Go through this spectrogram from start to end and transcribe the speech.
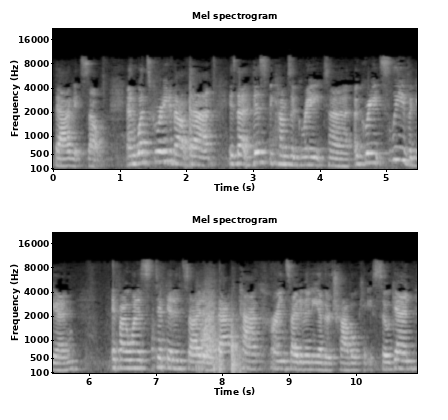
bag itself. And what's great about that is that this becomes a great, uh, a great sleeve again if I want to stick it inside of a backpack or inside of any other travel case. So again,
